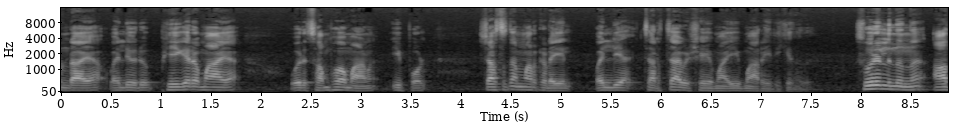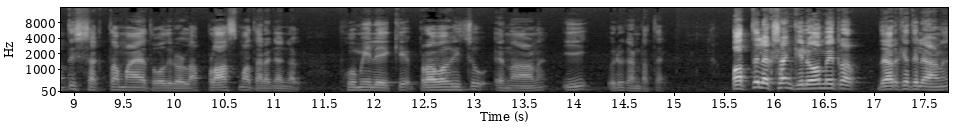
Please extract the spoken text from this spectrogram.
ഉണ്ടായ വലിയൊരു ഭീകരമായ ഒരു സംഭവമാണ് ഇപ്പോൾ ശാസ്ത്രജ്ഞന്മാർക്കിടയിൽ വലിയ ചർച്ചാ വിഷയമായി മാറിയിരിക്കുന്നത്. സൂര്യനിൽ നിന്ന് അതിശക്തമായ തോതിലുള്ള പ്ലാസ്മ തരംഗങ്ങൾ ഭൂമിയിലേക്ക് പ്രവഹിച്ചു എന്നാണ് ഈ ഒരു കണ്ടെത്തൽ. പത്ത് ലക്ഷം കിലോമീറ്റർ ദൈർഘ്യത്തിലാണ്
